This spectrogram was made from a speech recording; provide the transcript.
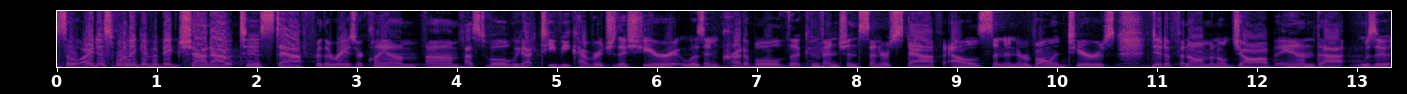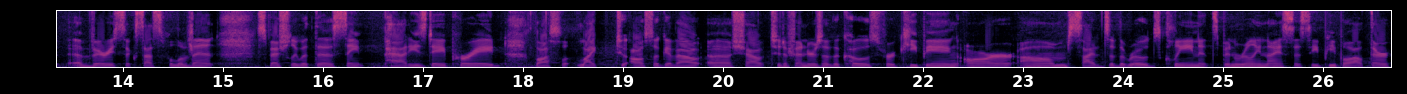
So I just want to give a big shout out to staff for the Razor Clam um, Festival. We got TV coverage this year. It was incredible. The convention center staff, Allison and her volunteers did a phenomenal job, and that was a, a very successful event, especially with the St. Patty's Day Parade. Like to also give out a shout to Defenders of the Coast for keeping our um, sides of the roads clean. It's been really nice to see people out there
